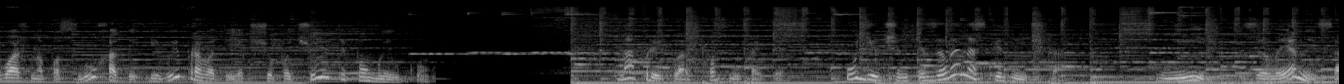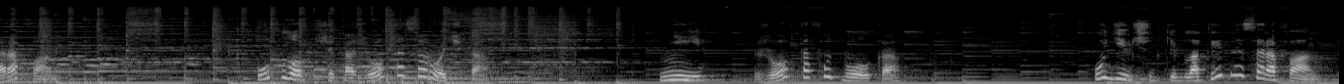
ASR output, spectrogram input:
уважно послухати і виправити, якщо почуєте помилку. Наприклад, послухайте. У дівчинки зелена спідничка? Ні, зелений сарафан. У хлопчика жовта сорочка? Ні, жовта футболка. У дівчинки блакитний сарафан?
